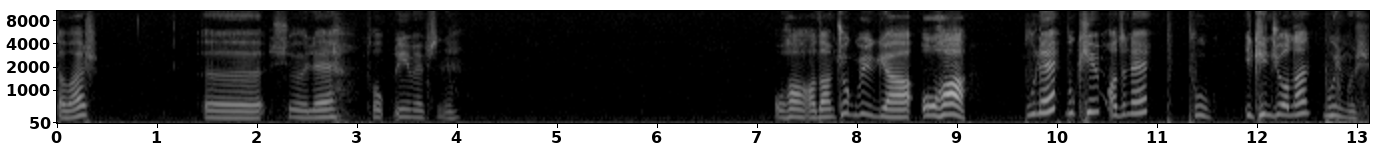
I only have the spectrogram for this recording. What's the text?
da var. Ee, şöyle toplayayım hepsini. Oha adam çok büyük ya. Oha. Bu ne? Bu kim? Adı ne? Pug. İkinci olan buymuş.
